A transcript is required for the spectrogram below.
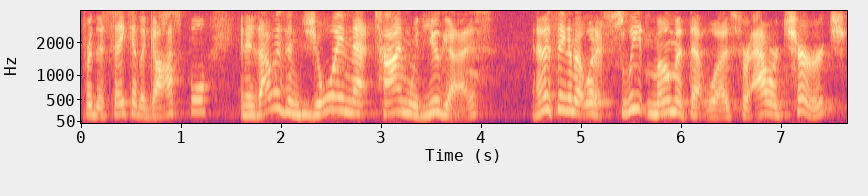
for the sake of the gospel. And as I was enjoying that time with you guys, and I was thinking about what a sweet moment that was for our church,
